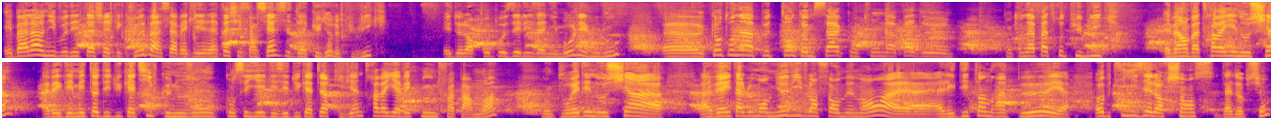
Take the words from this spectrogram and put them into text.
Et bien là, au niveau des tâches à effectuer, bah, ça va être la tâche essentielle, c'est d'accueillir le public et de leur proposer les animaux, les loulous euh, quand on a un peu de temps comme ça, quand on n'a pas de, quand on n'a pas trop de public, eh ben on va travailler nos chiens avec des méthodes éducatives que nous ont conseillé des éducateurs qui viennent travailler avec nous une fois par mois. Donc pour aider nos chiens à, véritablement mieux vivre l'enfermement, à, les détendre un peu et à optimiser leurs chances d'adoption.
